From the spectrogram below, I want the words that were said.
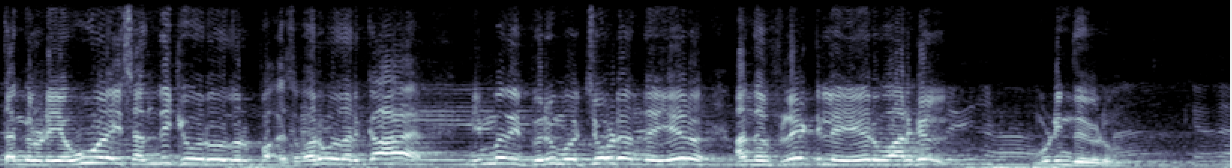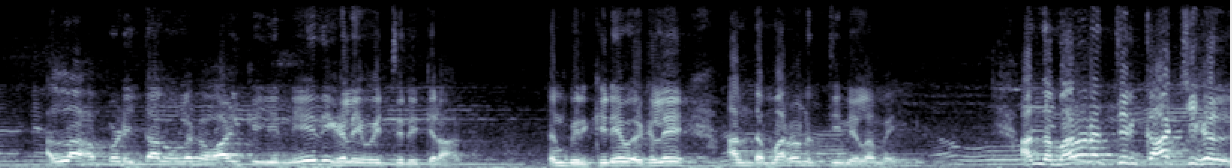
தங்களுடைய ஊரை சந்திக்க வருவதற்கு வருவதற்காக நிம்மதி பெருமூச்சோடு அந்த ஏறு அந்த பிளேட்டில் ஏறுவார்கள். முடிந்துவிடும். அல்லாஹ் அப்படித்தான் உலக வாழ்க்கையின் நேதிகளை வைத்திருக்கிறான். அன்பிற்கிடையவர்களே அந்த மரணத்தின் நிலைமை. அந்த மரணத்தின் காட்சிகள்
